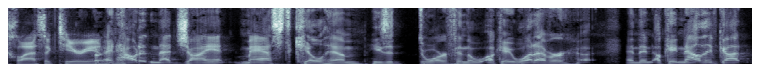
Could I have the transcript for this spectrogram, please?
Classic Tyrion. And how didn't that giant mast kill him? He's a dwarf in the okay, whatever. And then okay, now they've got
